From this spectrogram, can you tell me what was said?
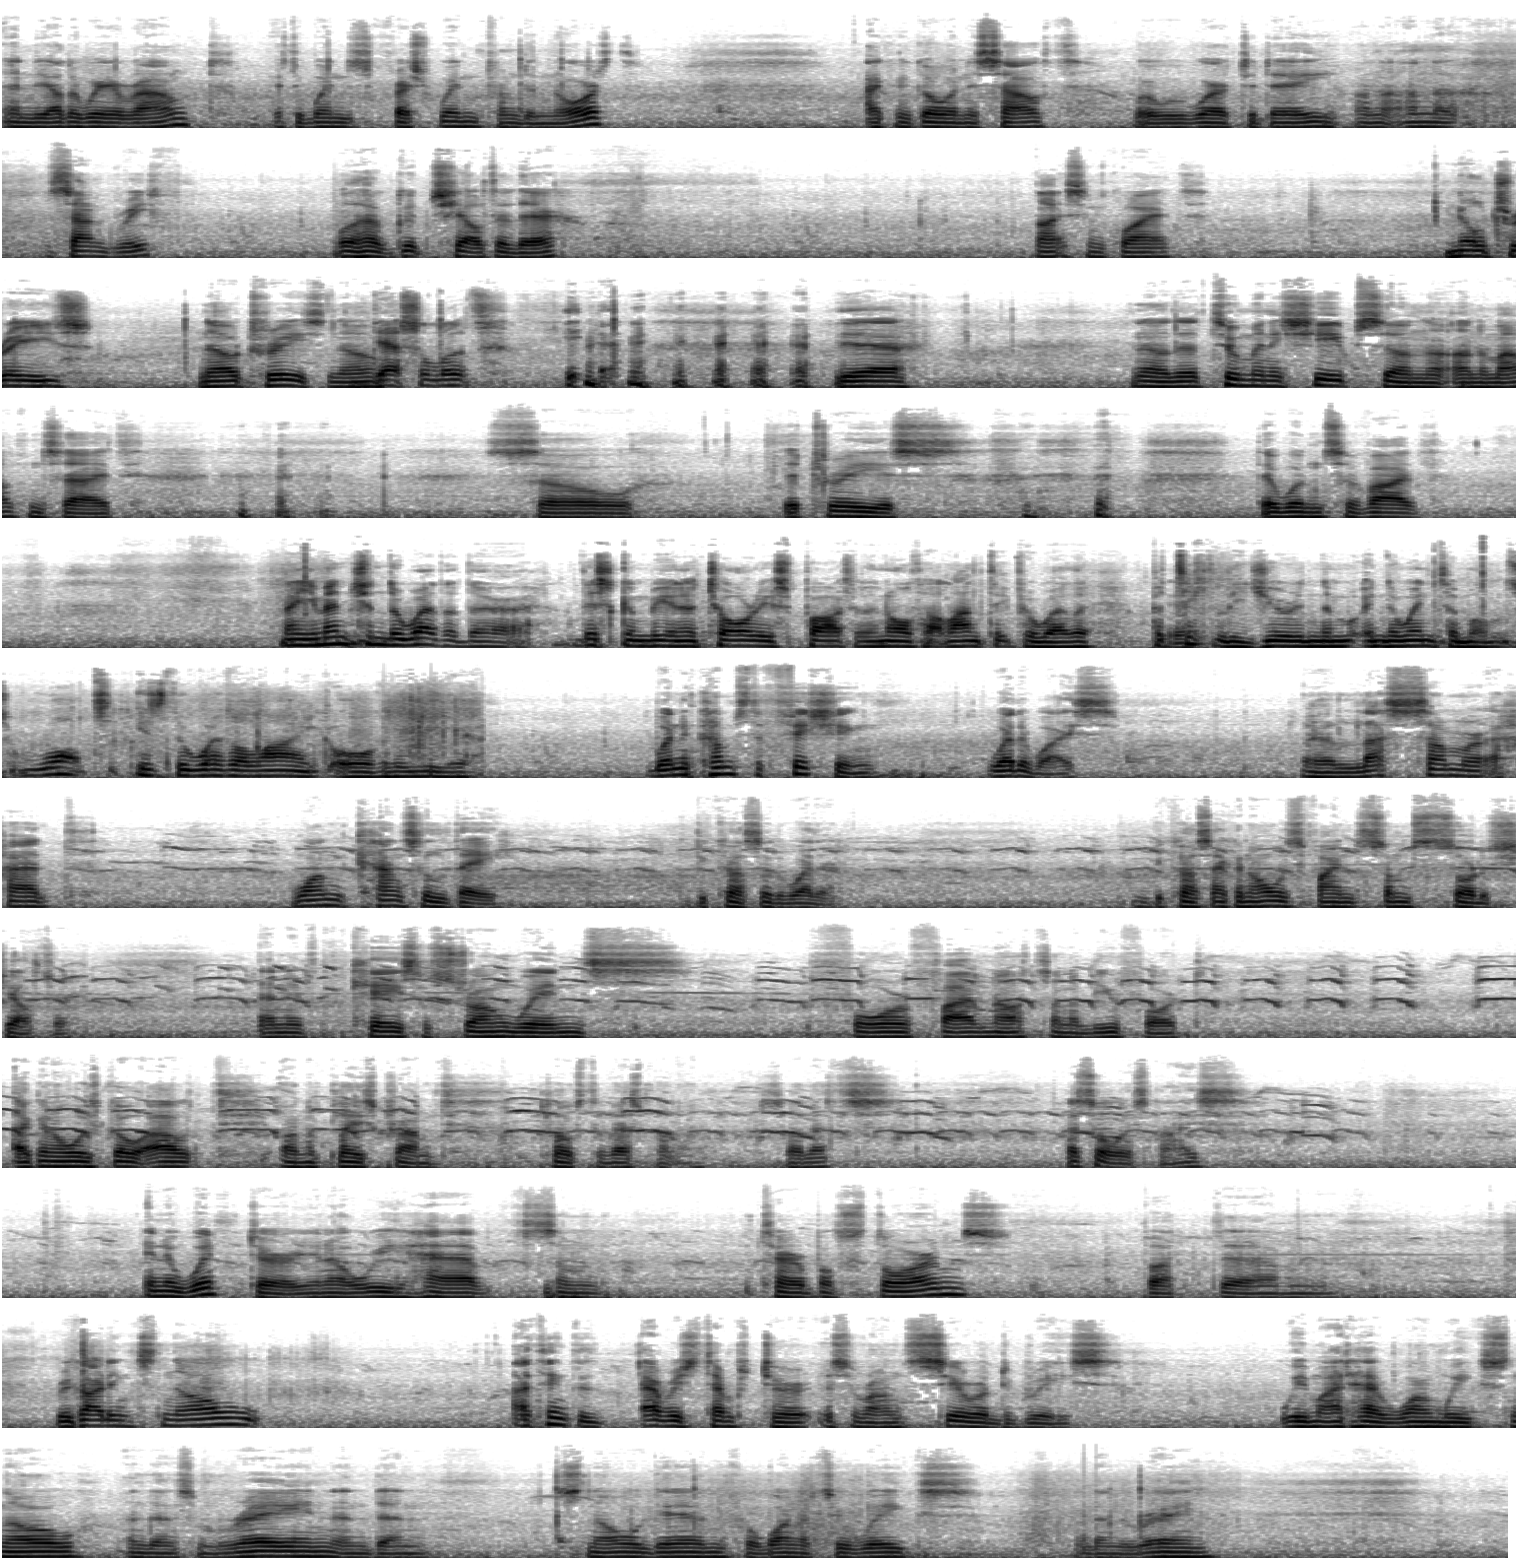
and the other way around. If the wind is fresh wind from the north, I can go in the south, where we were today on the, on the sand reef. We'll have good shelter there. Nice and quiet. No trees. No trees, no. Desolate. yeah. yeah. You know, there are too many sheeps on the, on the mountainside. so the tree is they wouldn't survive. Now you mentioned the weather there. This can be a notorious part of the North Atlantic for weather, particularly yeah. during the in the winter months. What is the weather like over the year? When it comes to fishing, weather-wise, uh, last summer I had one cancelled day because of the weather. Because I can always find some sort of shelter. And in case of strong winds, four or five knots on a Beaufort, I can always go out on a plaice ground close to Vestmanna. So that's that's always nice. In the winter, you know, we have some terrible storms, but um, Regarding snow, I think the average temperature is around zero degrees. We might have one week snow and then some rain and then snow again for one or two weeks and then the rain.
